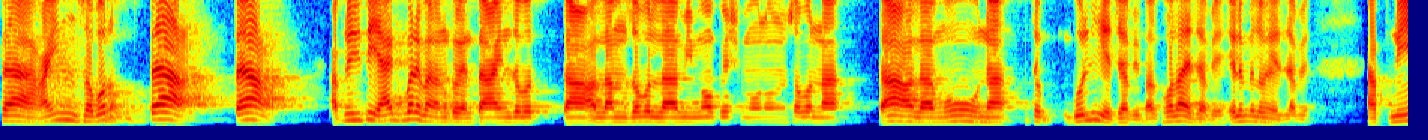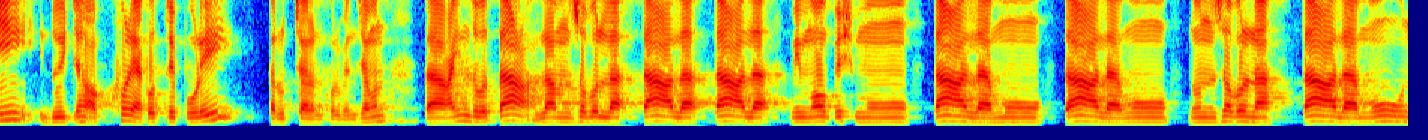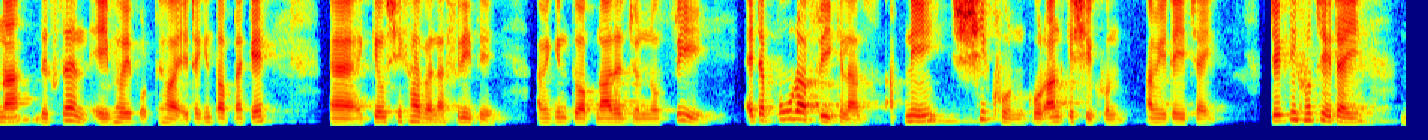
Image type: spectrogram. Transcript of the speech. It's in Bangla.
তা আইন জবর, তা তা। আপনি যদি একবারে বানান করেন, তা আইন জবর, তা লাম জবর লা মিম পেশ নুন জবর না, তা আলামুনা তো গলিয়ে যাবে বা গলায় যাবে, এলোমেলো হয়ে যাবে। আপনি দুইটা অক্ষর একত্রে পড়েই তার উচ্চারণ করবেন। যেমন, তা আইন জবর, তা লাম জবর, লা, তা আলা তা আলা মিম পেশ মু, তা আলামু তা আলামু নুন জবর না তা আলামুনা দেখছেন? এইভাবেই পড়তে হয়। এটা কিন্তু আপনাকে কেউ শেখাবে না ফ্রিতে। আমি কিন্তু আপনাদের জন্য ফ্রি। এটা পুরা ফ্রি ক্লাস। আপনি শিখুন, কোরআনকে শিখুন। আমি এটাই চাই। টেকনিক হচ্ছে এটাই।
